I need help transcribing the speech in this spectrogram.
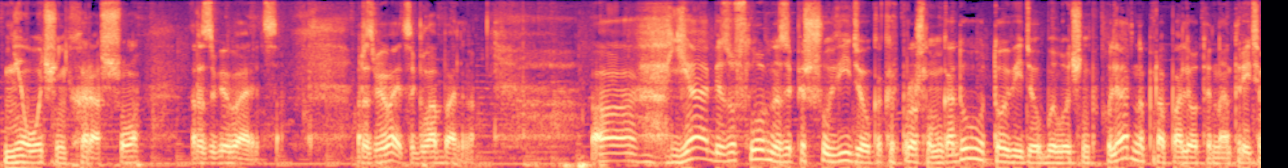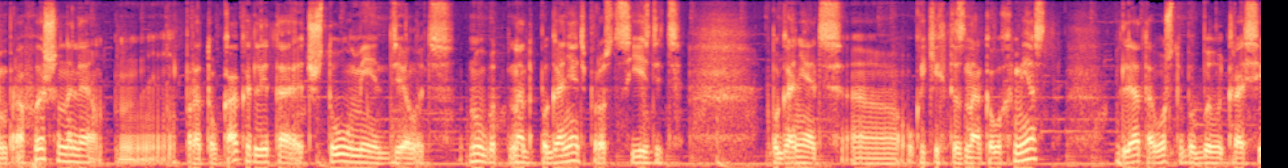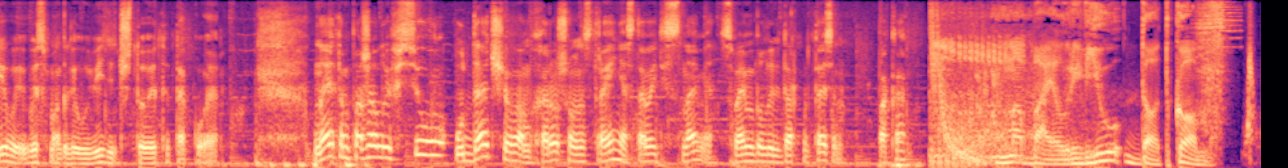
не очень хорошо развивается. развивается глобально. А, я, безусловно, запишу видео, как и в прошлом году. То видео было очень популярно про полеты на третьем профессионале, про то, как летает, что умеет делать. Ну, вот надо погонять, просто съездить, погонять э, у каких-то знаковых мест для того, чтобы было красиво, и вы смогли увидеть, что это такое. На этом, пожалуй, все. Удачи вам, хорошего настроения. Оставайтесь с нами. С вами был Ильдар Муртазин. Пока. MobileReview.com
